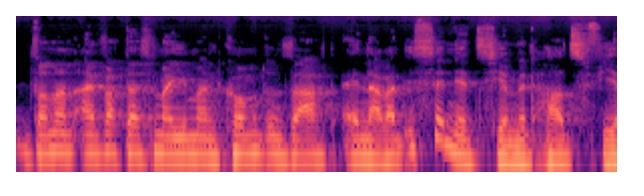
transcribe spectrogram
sondern einfach, dass mal jemand kommt und sagt, ey, na, was ist denn jetzt hier mit Hartz IV?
